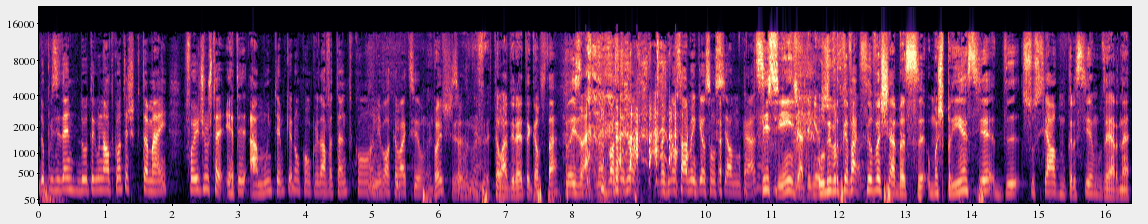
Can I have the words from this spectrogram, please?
do Presidente do Tribunal de Contas, que também foi justa. Até- há muito tempo que eu não concordava tanto com Aníbal Cavaco Silva. Pois, então à direita que ele está. Pois é. Mas vocês não, mas não sabem que eu sou um social-democrata? Sim, sim, já tinha O livro de Cavaco Silva chama-se Uma Experiência de Social-Democracia Moderna.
